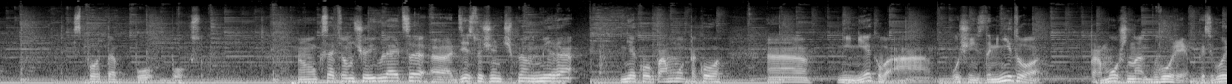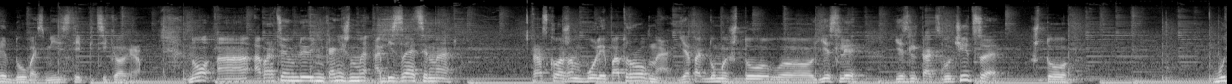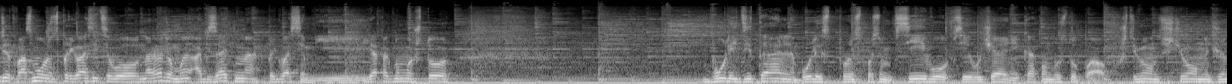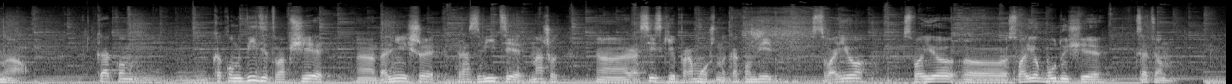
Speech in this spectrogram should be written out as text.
спорта по боксу. Ну, кстати, он еще является э, действующим чемпионом мира некого, по-моему, такого, э, не некого, а очень знаменитого промоушена Глория в категории до 85 килограмм. Но а, об Артеме Левине, конечно, мы обязательно расскажем более подробно. Я так думаю, что э, если, если так случится, что будет возможность пригласить его на радио, мы обязательно пригласим. И я так думаю, что более детально, более спросим все его, все его чаяния, как он выступал, с чего он, с чего он начинал, как он, как он видит вообще э, дальнейшее развитие наших э, российских промоушенов, как он видит свое, свое, э, свое будущее. Кстати, он,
